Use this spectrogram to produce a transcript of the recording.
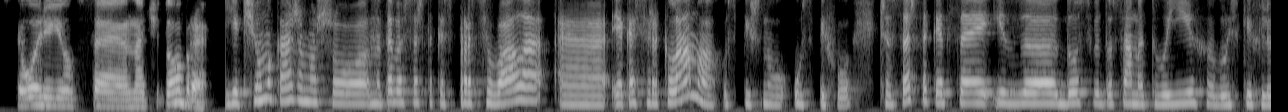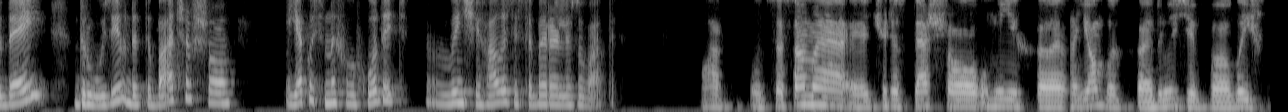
з теорією все наче добре. Якщо ми кажемо, що на тебе все ж таки спрацювала е, якась реклама успішного успіху, чи все ж таки це із досвіду саме твоїх близьких людей, друзів, де ти бачив, що якось в них виходить в іншій галузі себе реалізувати? Так, Це саме е, через те, що у моїх е, знайомих е, друзів е, вийшло.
